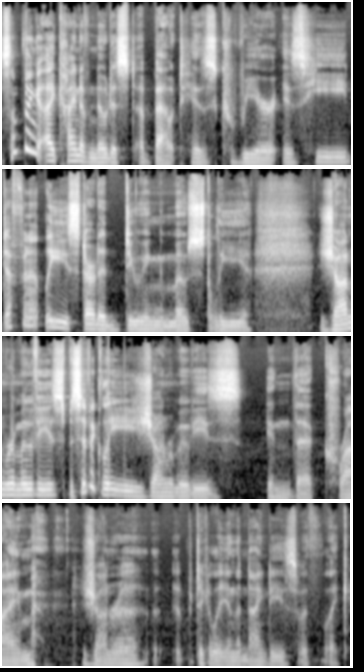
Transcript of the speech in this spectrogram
something I kind of noticed about his career is he definitely started doing mostly genre movies, specifically genre movies in the crime genre, particularly in the 90s with like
